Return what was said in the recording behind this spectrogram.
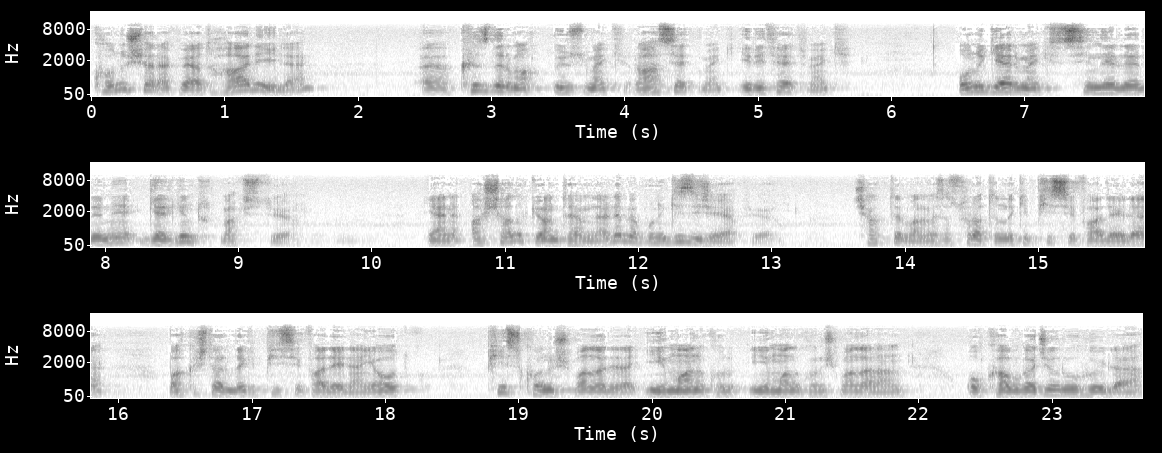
konuşarak veyahut haliyle e, kızdırmak, üzmek, rahatsız etmek, irite etmek, onu germek, sinirlerini gergin tutmak istiyor. Yani aşağılık yöntemlerle ve bunu gizlice yapıyor. Çaktırmadan. Mesela suratındaki pis ifadeyle, bakışlarındaki pis ifadeyle yahut pis konuşmalarıyla, imanı, imanlı konuşmalarla, o kavgacı ruhuyla,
